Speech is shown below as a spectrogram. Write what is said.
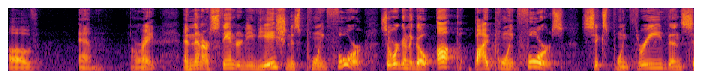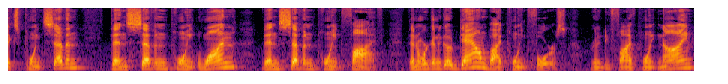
of m, all right? And then our standard deviation is 0.4. So we're going to go up by 0.4s. 6.3, then 6.7, then 7.1, then 7.5. Then we're going to go down by 0.4s. We're going to do 5.9,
